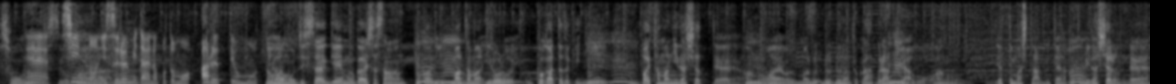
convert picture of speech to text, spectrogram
そうなんねですよ、真のにするはいみたいなこともあるって思うと。いやもう実際ゲーム会社さんとかに、うんうん。まあたまいろいろ伺った時うんに、うん。やっぱりたまにいらっしゃって、あのはいまあ、ルルルナとかグランディアを、あのやってましたみたいな方もいらっしゃるんで、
